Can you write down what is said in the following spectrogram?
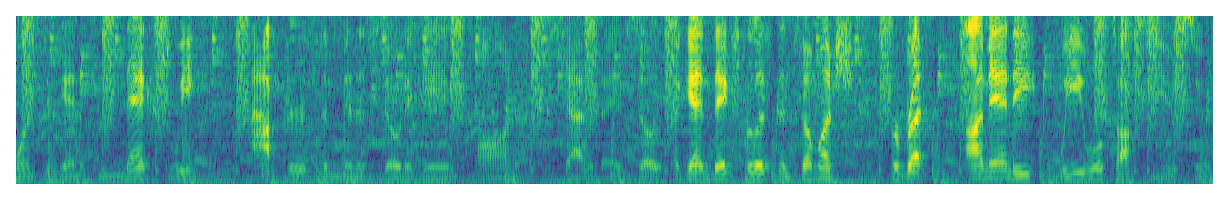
once again next week after the Minnesota game on Saturday. So, again, thanks for listening so much. For Brett, I'm Andy. We will talk to you soon.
